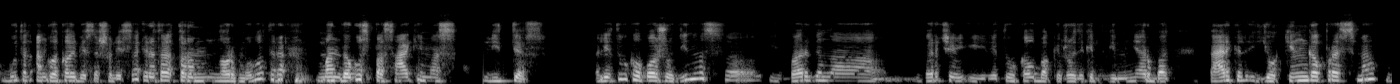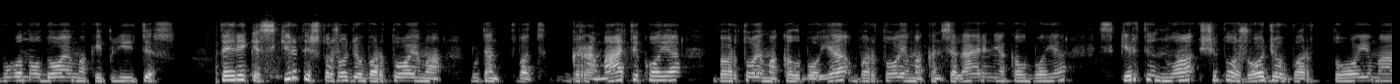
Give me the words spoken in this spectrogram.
Būtent anglakalbėse šalyse ir tai yra normalu, tai yra mandagus pasakymas lytis. Lietuvių kalbos žodynas įvardina, verčia į lietuvių kalbą kaip žodį kaip giminė arba perkelti juokinga prasme buvo naudojama kaip lytis. Tai reikia skirti iš to žodžio vartojimą būtent vat, gramatikoje, vartojimą kalboje, vartojimą kanceliarinėje kalboje, skirti nuo šito žodžio vartojimą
